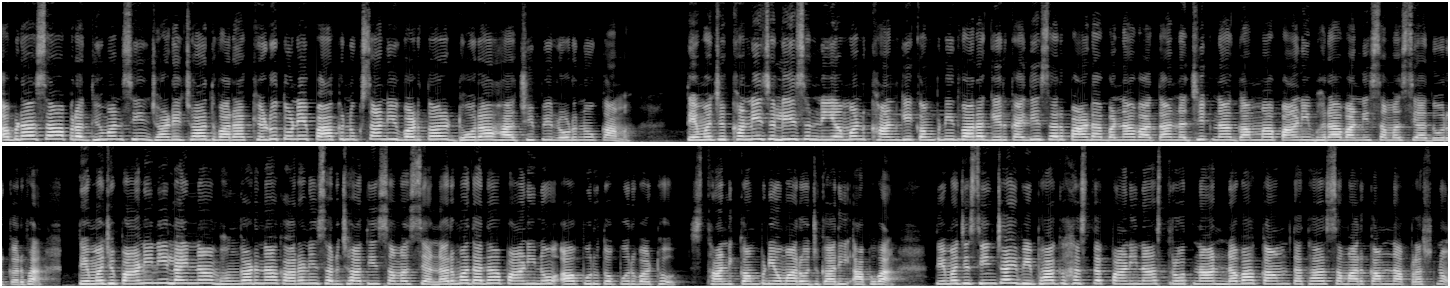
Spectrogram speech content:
અબડાસા પ્રદ્યુમનસિંહ જાડેજા દ્વારા ખેડૂતોને પાક નુકસાની વળતર ઢોરા હાજીપીર રોડનું કામ તેમજ ખનીજ લીઝ નિયમન ખાનગી કંપની દ્વારા ગેરકાયદેસર પાડા બનાવાતા નજીકના ગામમાં પાણી ભરાવાની સમસ્યા દૂર કરવા તેમજ પાણીની લાઇનના ભંગાણના કારણે સર્જાતી સમસ્યા નર્મદાના પાણીનો અપૂરતો પુરવઠો સ્થાનિક કંપનીઓમાં રોજગારી આપવા તેમજ સિંચાઈ વિભાગ હસ્તક પાણીના સ્ત્રોતના નવા કામ તથા સમારકામના પ્રશ્નો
